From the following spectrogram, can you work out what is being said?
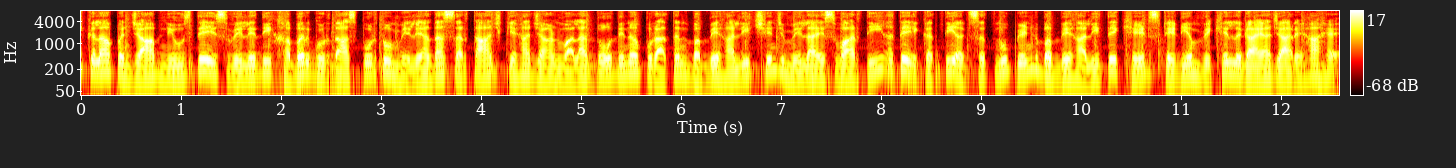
ਕਲਾ ਪੰਜਾਬ ਨਿਊਜ਼ ਤੇ ਇਸ ਵੇਲੇ ਦੀ ਖਬਰ ਗੁਰਦਾਸਪੁਰ ਤੋਂ ਮੇਲਿਆਂ ਦਾ ਸਰਤਾਜ ਕਿਹਾ ਜਾਣ ਵਾਲਾ ਦੋ ਦਿਨਾਂ ਪੁਰਾਤਨ ਬੱਬੇਹਾਲੀ ਛਿੰਝ ਮੇਲਾ ਇਸ ਵਾਰ 30 ਅਤੇ 31 ਅਗਸਤ ਨੂੰ ਪਿੰਡ ਬੱਬੇਹਾਲੀ ਤੇ ਖੇਡ ਸਟੇਡੀਅਮ ਵਿਖੇ ਲਗਾਇਆ ਜਾ ਰਿਹਾ ਹੈ।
